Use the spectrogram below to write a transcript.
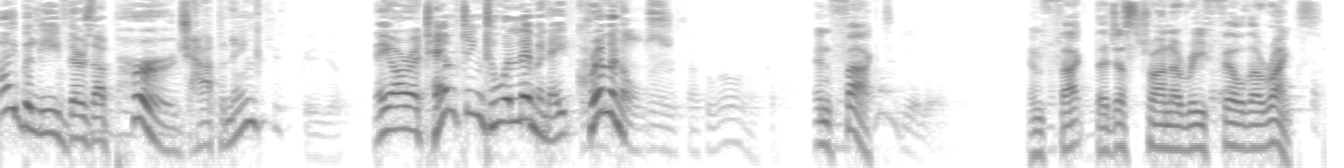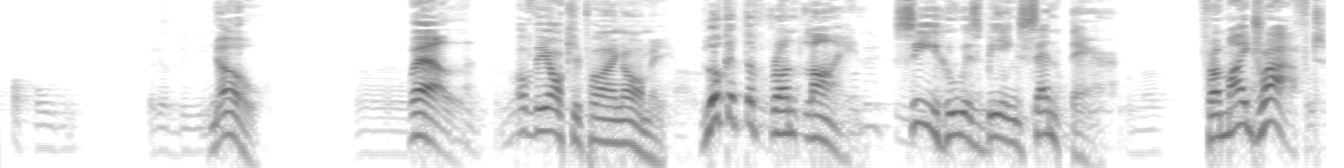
I believe there's a purge happening. They are attempting to eliminate criminals. In fact, in fact, they're just trying to refill the ranks No. Well, of the occupying army. look at the front line. See who is being sent there. From my draft,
